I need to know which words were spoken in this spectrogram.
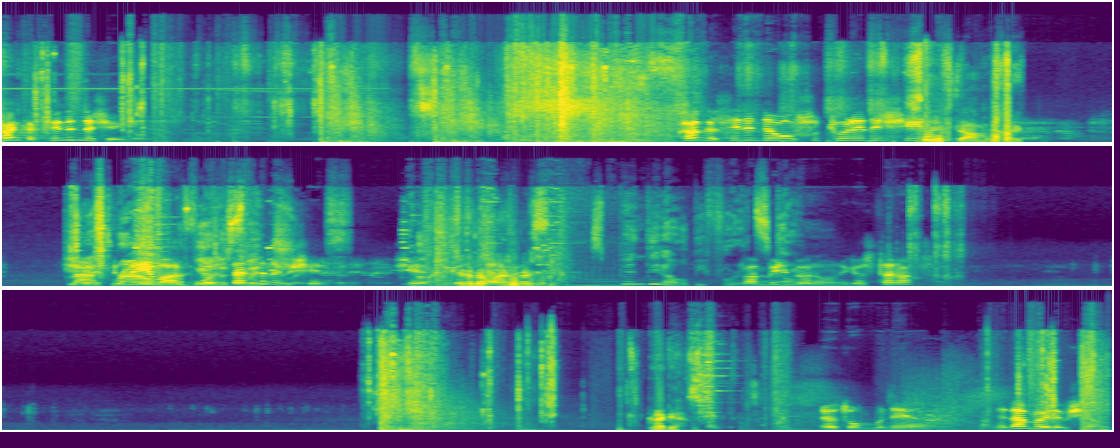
Kanka senin de şeyin olmasın o zaman. Kanka senin de o şu körediğin şeyin Şerif de Last Şerifin neyi var? Göstersene bir şerifini. Şerifini Şerif göster. Ben bilmiyorum onu. Göster at. Hadi. Evet oğlum bu ne ya? Neden böyle bir şey aldın?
